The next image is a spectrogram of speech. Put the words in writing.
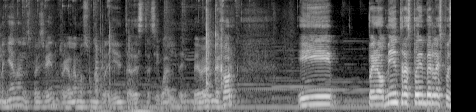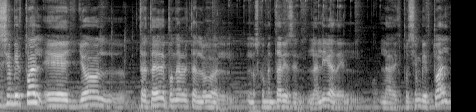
mañana les parece bien, regalamos una playerita de estas igual de Beber Mejor. Y pero mientras pueden ver la exposición virtual, eh, yo trataré de poner ahorita luego el, en los comentarios la liga de la exposición virtual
